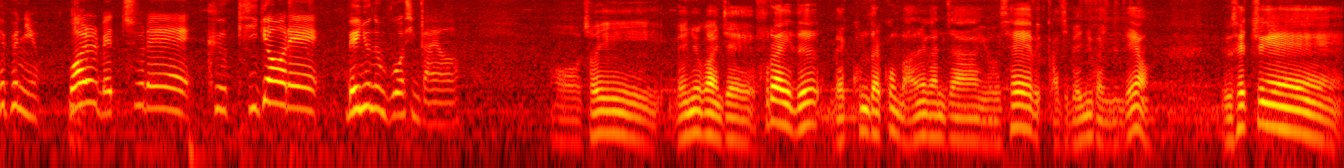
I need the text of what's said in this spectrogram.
대표님, 월 매출의 그 비결의 메뉴는 무엇인가요? 어, 저희 메뉴가 이제 후라이드, 매콤달콤, 마늘간장 요 세 가지 메뉴가 있는데요. 요 셋 중에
